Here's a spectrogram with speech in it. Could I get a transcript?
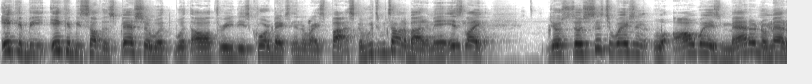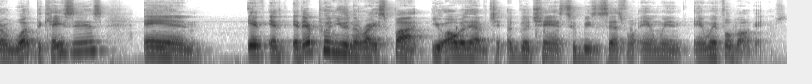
It could be it could be something special with with all three of these quarterbacks in the right spots. Because we, we talked about it, man. It's like your, your situation will always matter no matter what the case is, and if, if, if they're putting you in the right spot, you always have a, ch- a good chance to be successful and win and win football games.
